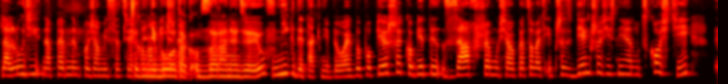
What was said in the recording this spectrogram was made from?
dla ludzi na pewnym poziomie czyli socjoekonomicznym. nie było tak od zarania dziejów? Nigdy tak nie było. Jakby po pierwsze, kobiety zawsze musiały pracować i przez większość istnienia ludzkości y,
